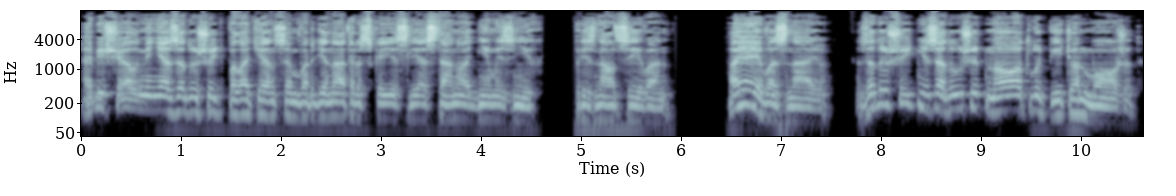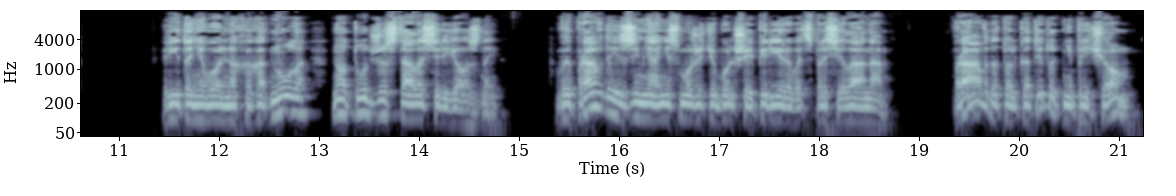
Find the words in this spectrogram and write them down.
обещал меня задушить полотенцем в ординаторской, если я стану одним из них», — признался Иван. «А я его знаю. Задушить не задушит, но отлупить он может. Рита невольно хохотнула, но тут же стала серьезной. «Вы правда из-за не сможете больше оперировать?» – спросила она. «Правда, только ты тут ни при чем.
